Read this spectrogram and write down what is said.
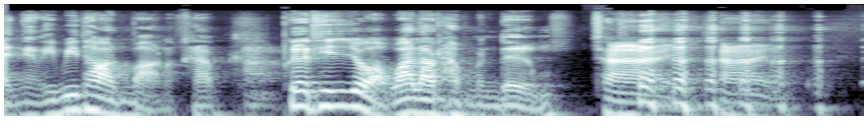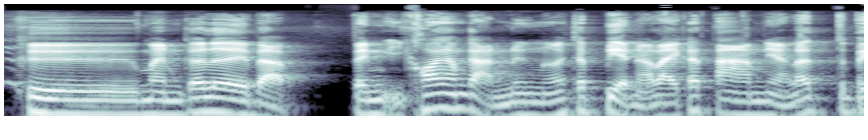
นอย่างที่พี่ธรบอกนะครับครับ เพื่อที่จะบอกว่าเราทำเหมือนเดิม ใช่ใช่คือมันก็เลยแบบเป็นอีกข้อจำกัดหนึ่งเนาะจะเปลี่ยนอะไรก็ตามเนี่ยแล้วจะไป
